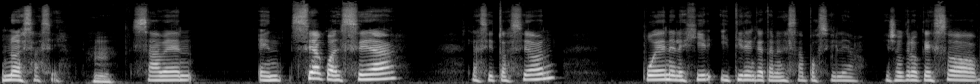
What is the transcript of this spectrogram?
no es así. Hmm. Saben, en, sea cual sea la situación, pueden elegir y tienen que tener esa posibilidad. Y yo creo que eso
